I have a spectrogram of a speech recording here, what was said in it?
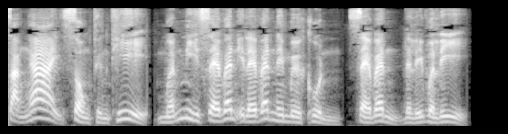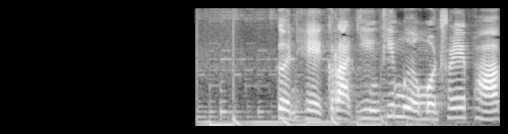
สั่งง่ายส่งถึงที่เหมือนมี 7-Eleven ในมือคุณ7 Delivery เกิดเหตุกราดยิงที่เมืองมอนเทรพาร์ค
